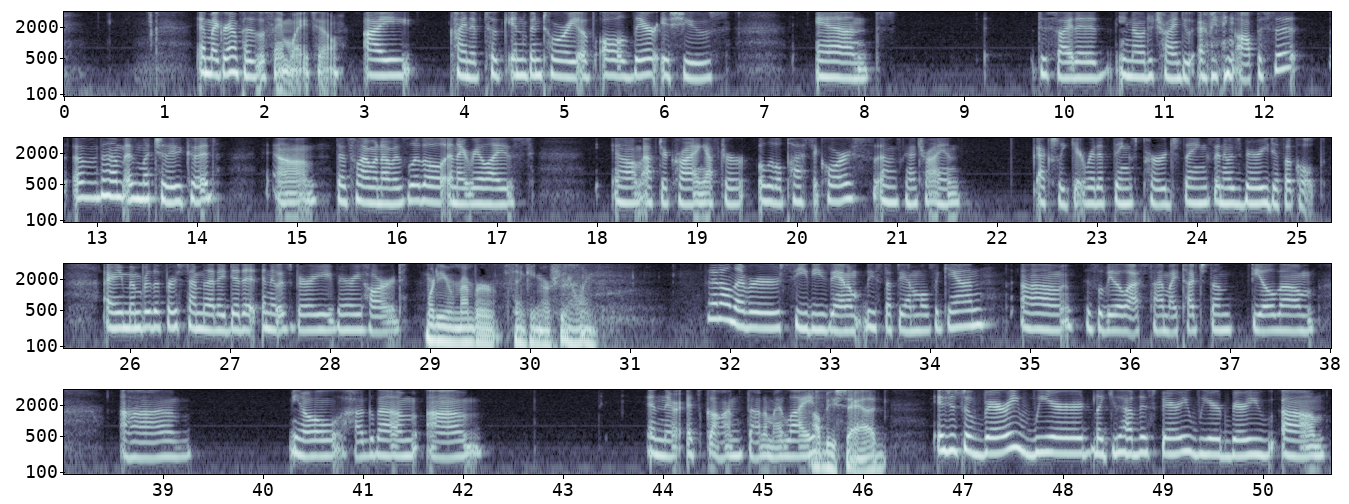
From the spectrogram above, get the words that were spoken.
and my grandpa's the same way too. I kind of took inventory of all their issues and decided, you know, to try and do everything opposite of them as much as I could. Um, that's why when I was little and I realized um, after crying after a little plastic horse, I was going to try and actually get rid of things, purge things, and it was very difficult. I remember the first time that I did it, and it was very, very hard. What do you remember thinking or feeling? That I'll never see these anim- these stuffed animals again. Um, this will be the last time I touch them, feel them, um, you know, hug them. Um, and there, it's gone. It's out of my life. I'll be sad. It's just a very weird, like you have this very weird, very um,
